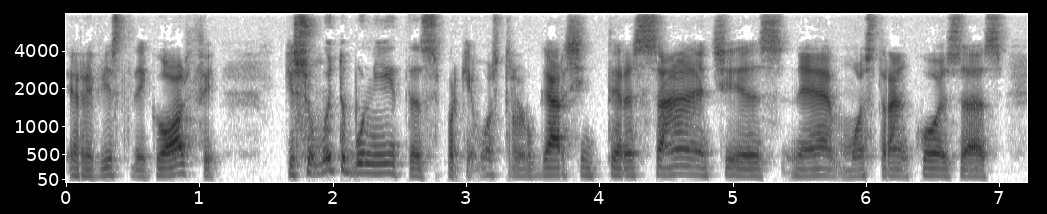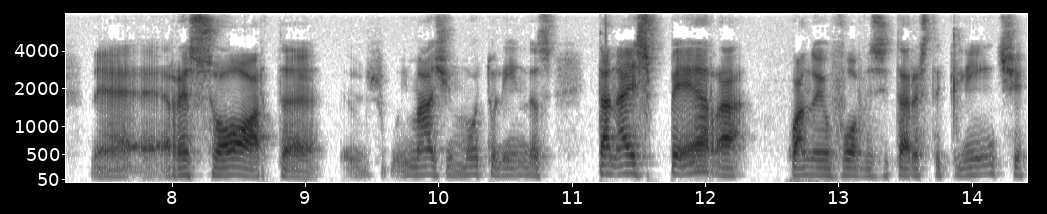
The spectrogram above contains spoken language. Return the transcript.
revistas de golfe que são muito bonitas porque mostram lugares interessantes, né, mostram coisas, né, resort, imagens muito lindas. Está na espera quando eu vou visitar este cliente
